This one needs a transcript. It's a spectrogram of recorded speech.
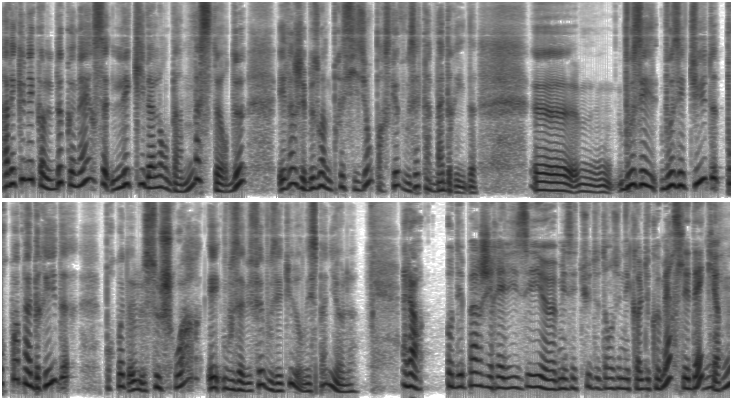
avec une école de commerce, l'équivalent d'un master 2. Et là, j'ai besoin de précision parce que vous êtes à Madrid. Euh, vos, vos études, pourquoi Madrid? Pourquoi ce choix? Et vous avez fait vos études en espagnol. Alors, au départ, j'ai réalisé euh, mes études dans une école de commerce, l'EDEC. Mm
